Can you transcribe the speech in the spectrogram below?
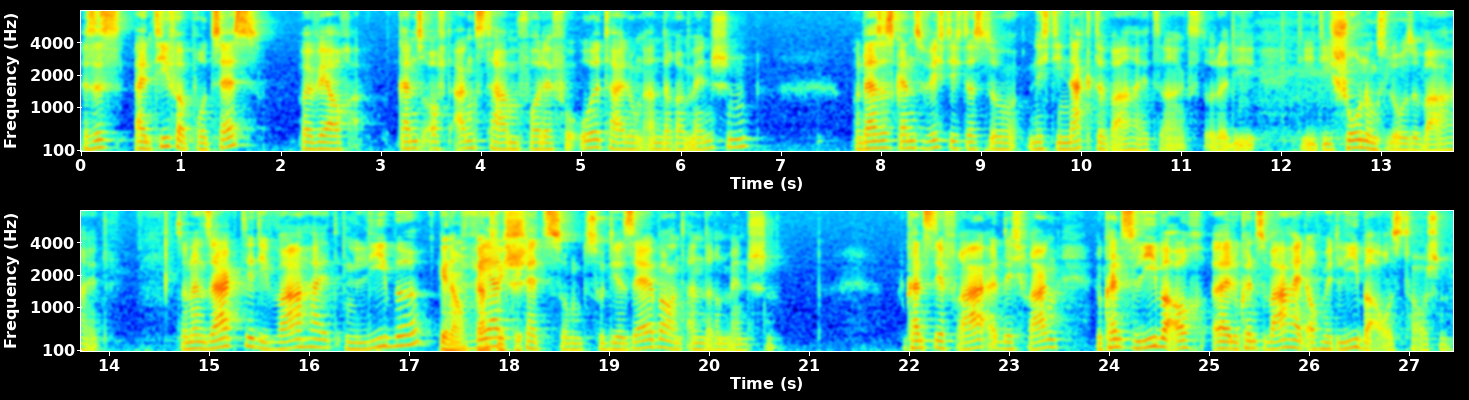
es ist ein tiefer Prozess, weil wir auch ganz oft Angst haben vor der Verurteilung anderer Menschen. Und da ist es ganz wichtig, dass du nicht die nackte Wahrheit sagst oder die, die, die schonungslose Wahrheit, sondern sag dir die Wahrheit in Liebe Genau, und. Wertschätzung zu dir selber und anderen Menschen. Du kannst dir fra äh, dich fragen, du kannst Liebe auch, äh, du kannst Wahrheit auch mit Liebe austauschen.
